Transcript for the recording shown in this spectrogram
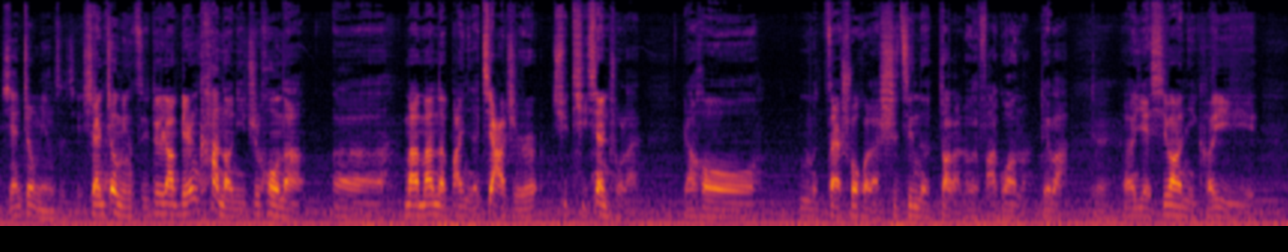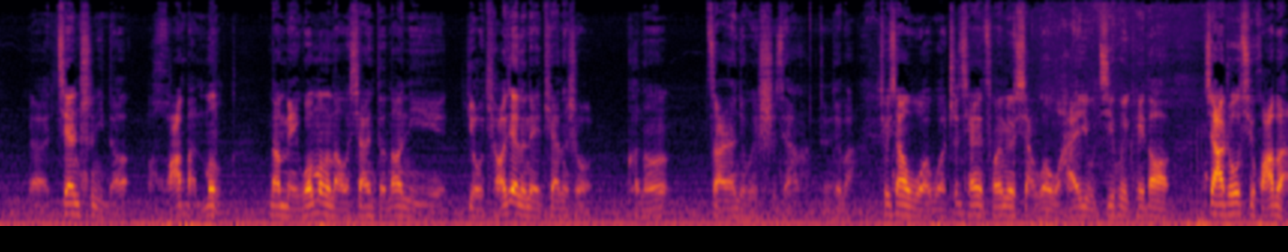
先证明自己。先证明自己，对，让别人看到你之后呢，呃，慢慢的把你的价值去体现出来，然后，那么再说回来，是金的到哪都会发光的，对吧？对，呃，也希望你可以，呃，坚持你的滑板梦。那美国梦呢？我相信等到你有条件的那天的时候，可能自然而然就会实现了，对对吧？就像我，我之前也从来没有想过，我还有机会可以到加州去滑板，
